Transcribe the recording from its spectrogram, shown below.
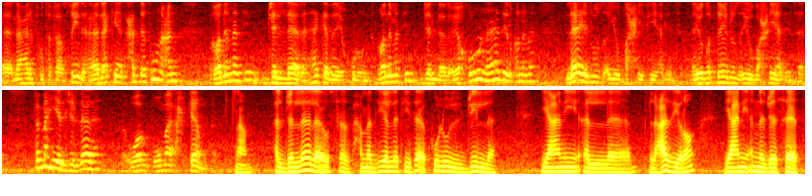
آه، لا أعرف تفاصيلها لكن يتحدثون عن غنمة جلالة. هكذا يقولون. غنمة جلالة. يقولون هذه الغنمة لا يجوز أن يضحي فيها الإنسان. لا يجوز أن يضحيها الإنسان. فما هي الجلالة وما أحكامها؟ نعم. الجلالة يا أستاذ محمد هي التي تأكل الجلة يعني ال- العذرة يعني النجاسات.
